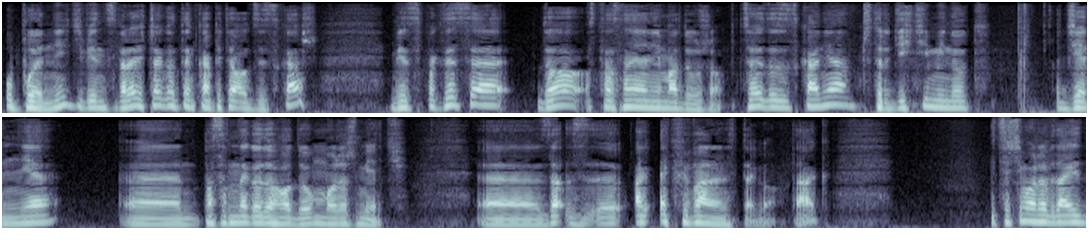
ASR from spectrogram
upłynnić, więc w razie czego ten kapitał odzyskasz. Więc w praktyce do stracenia nie ma dużo. Co jest do zyskania? 40 minut dziennie e, pasywnego dochodu możesz mieć. E, za, z, ekwiwalent tego, tak? I co się może wydarzyć,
